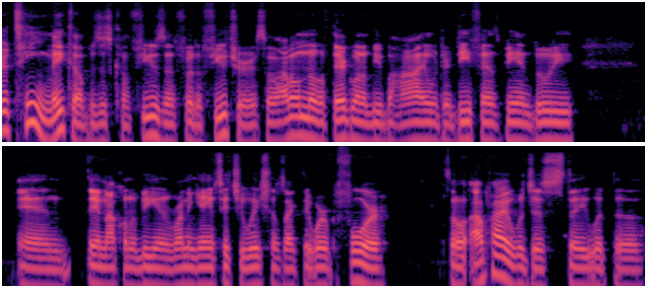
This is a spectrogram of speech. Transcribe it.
their team makeup is just confusing for the future. So I don't know if they're going to be behind with their defense being booty, and they're not going to be in running game situations like they were before. So I probably would just stay with the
